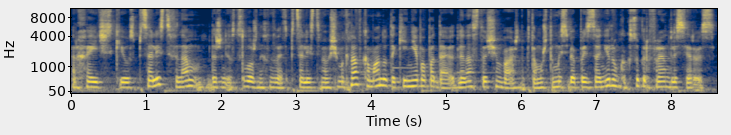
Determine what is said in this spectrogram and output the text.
архаические у специалистов, и нам даже сложно их называть специалистами. В общем, и к нам в команду такие не попадают. Для нас это очень важно, потому что мы себя позиционируем как супер-френдли сервис.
